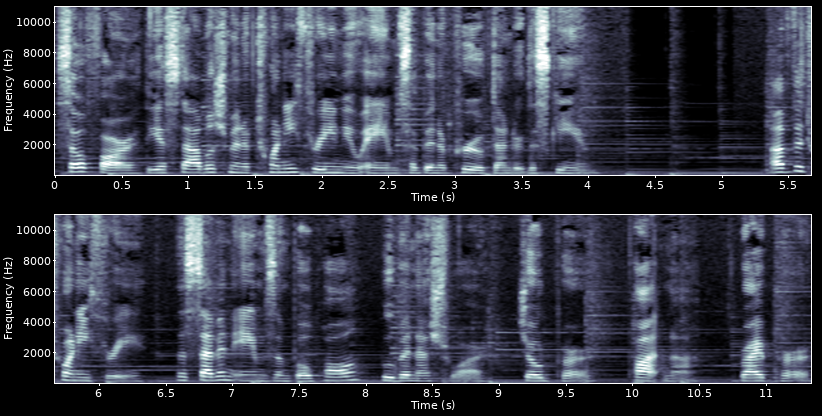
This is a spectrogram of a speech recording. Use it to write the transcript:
So far, the establishment of 23 new AIIMS have been approved under the scheme. Of the 23, the seven AIIMS in Bhopal, Bhubaneswar, Jodhpur, Patna, Raipur,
